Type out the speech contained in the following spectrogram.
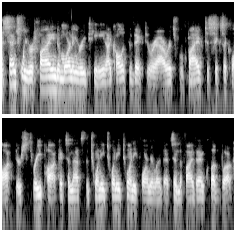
essentially refined a morning routine. I call it the victory hour. It's from five to six o'clock. There's three pockets, and that's the 20 20 20 formula that's in the 5 a.m. Club book.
